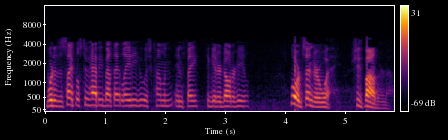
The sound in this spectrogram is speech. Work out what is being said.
Were the disciples too happy about that lady who was coming in faith to get her daughter healed? Lord, send her away. She's bothering us.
